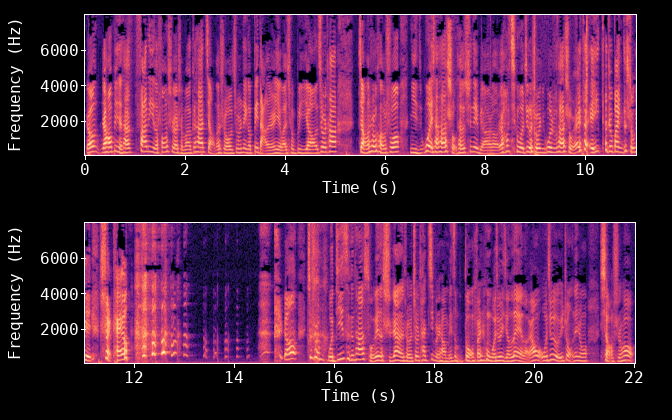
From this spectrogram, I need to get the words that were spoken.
然后然后并且他发力的方式啊什么，跟他讲的时候，就是那个被打的人也完全不一样。就是他讲的时候可能说你握一下他的手，他就去那边了。然后结果这个时候你握住他的手，哎他哎他就把你的手给甩开了。然后就是我第一次跟他所谓的实战的时候，就是他基本上没怎么动，反正我就已经累了。然后我就有一种那种小时候，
